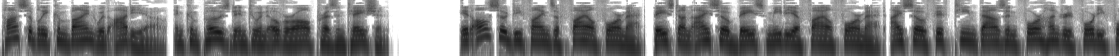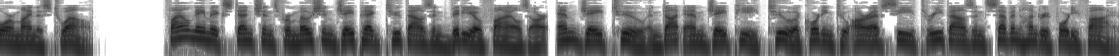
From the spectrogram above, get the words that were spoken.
possibly combined with audio, and composed into an overall presentation. It also defines a file format, based on ISO base media file format ISO 15444-12. Filename extensions for Motion JPEG 2000 video files are, MJ2 and .mjp2 according to RFC 3745.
